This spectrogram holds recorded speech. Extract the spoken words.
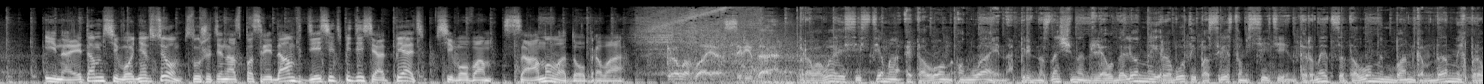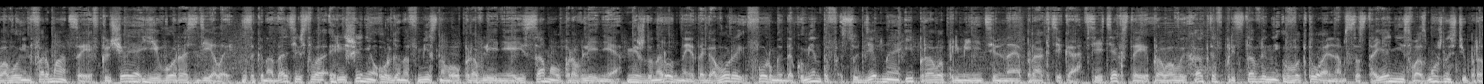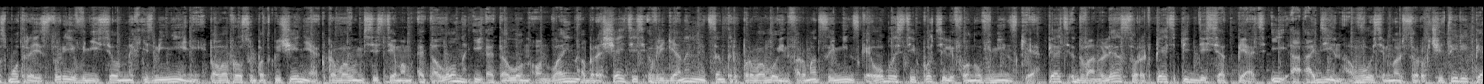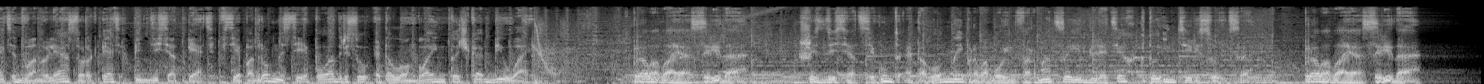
И на этом сегодня все. Слушайте нас по средам в 10.55. Всего вам самого доброго. Правовая среда. Правовая система «Эталон онлайн» предназначена для удаленной работы посредством сети интернет с эталонным банком данных правовой информации, включая его разделы. Законодательство, решения органов местного управления и самоуправления, международные договоры, формы документов, судебная и правоприменительная практика. Все тексты правовых актов представлены в актуальном состоянии с возможностью просмотра истории внесенных изменений. По вопросу подключения к правовым системам «Эталон» и «Эталон онлайн» обращайтесь в региональный центр правовой информации Минской области по телефону в Минске 520 45 55 и А1 8044 520 45 55. Все подробности по адресу etalonline.by. Правовая среда. 60 секунд эталонной правовой информации для тех, кто интересуется. Правовая среда.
